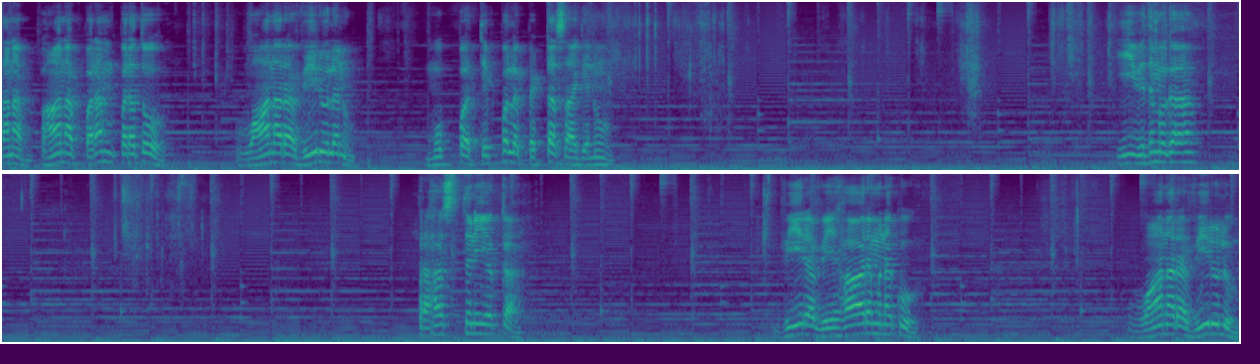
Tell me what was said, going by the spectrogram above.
తన బాణ పరంపరతో వానర వీరులను ముప్ప తిప్పలు పెట్టసాగెను. ఈ విధముగా ప్రహస్తుని యొక్క వీర విహారమునకు వానర వీరులు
